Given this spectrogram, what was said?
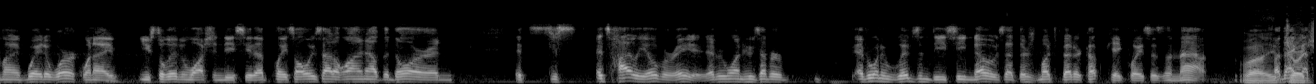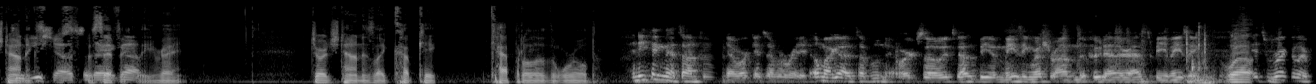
my way to work when I used to live in Washington D.C. That place always had a line out the door, and it's just it's highly overrated. Everyone who's ever everyone who lives in D.C. knows that there's much better cupcake places than that. Well, But that Georgetown ex- show, so there you go. specifically, right? Georgetown is like cupcake capital of the world. Anything that's on Food Network is overrated. Oh my god, it's on Food Network, so it's got to be an amazing restaurant. The food there has to be amazing. Well, It's regular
